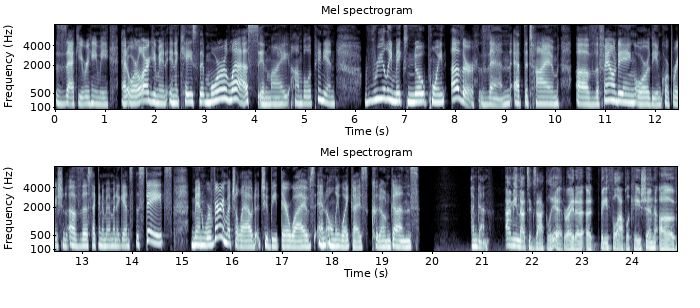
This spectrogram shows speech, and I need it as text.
Zackey Rahimi at oral argument in a case that more or less, in my humble opinion, really makes no point other than at the time of the founding or the incorporation of the Second Amendment against the states, men were very much allowed to beat their wives and only white guys could own guns. I'm done. I mean, that's exactly it, right? A, a, faithful application of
